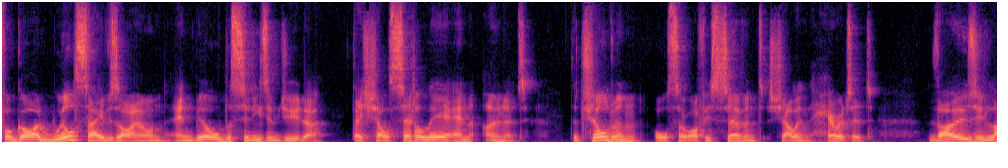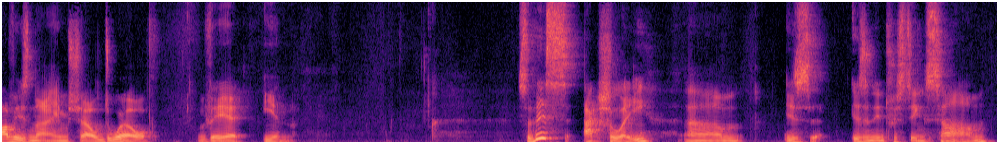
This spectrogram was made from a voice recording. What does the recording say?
For God will save Zion and build the cities of Judah. They shall settle there and own it. The children also of his servant shall inherit it. Those who love his name shall dwell therein. So this actually um, is is an interesting psalm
